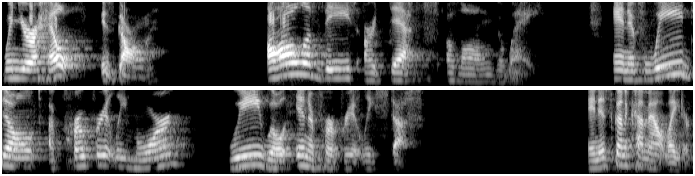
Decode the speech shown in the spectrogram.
when your health is gone. All of these are deaths along the way. And if we don't appropriately mourn, we will inappropriately stuff. And it's going to come out later,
